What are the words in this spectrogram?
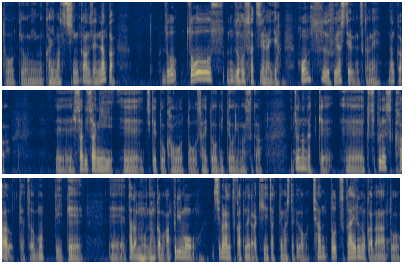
東京に向かいます。新幹線なんか増増増刷じゃないや。本数増やしてるんですかね。なんか、えー久々に、えーチケットを買おうとサイトを見ておりますが一応なんだっけ、えーエクスプレスカードってやつを持っていて、えただもうなんかもうアプリもしばらく使ってないから消えちゃってましたけどちゃんと使えるのかなと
